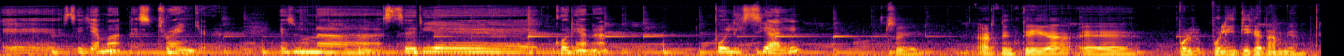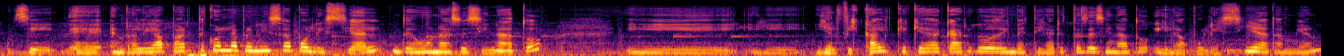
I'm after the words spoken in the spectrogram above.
Eh, se llama Stranger. Es una serie coreana, policial. Sí, arte intriga, eh, política también. Sí, eh, en realidad parte con la premisa policial de un asesinato y, el fiscal que queda a cargo de investigar este asesinato y la policía también.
